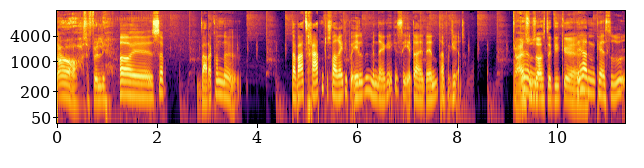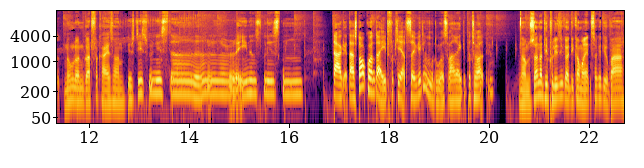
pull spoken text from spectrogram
Åh, oh, selvfølgelig. Og øh, så var der kun... Øh, der var 13, du svarede rigtigt på 11, men jeg kan ikke se, at der er et andet, der er forkert. Nej, jeg synes den- også, det gik øh, Det har den kastet ud. nogenlunde godt for kejseren. Justitsminister, enhedslisten. Der, der står kun, der er et forkert, så i virkeligheden må du have svaret rigtigt på 12, jo. Nå, men så når de politikere de kommer ind, så kan de jo bare...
